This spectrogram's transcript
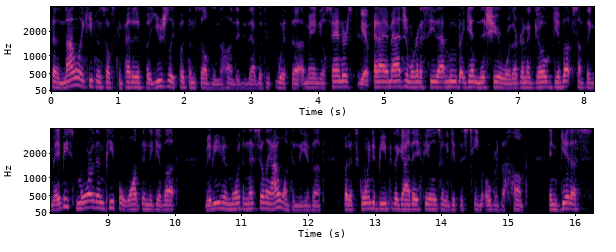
to not only keep themselves competitive, but usually put themselves in the hunt. They did that with with uh, Emmanuel Sanders. Yep. And I imagine we're going to see that move again this year, where they're going to go give up something, maybe more than people want them to give up, maybe even more than necessarily I want them to give up. But it's going to be for the guy they feel is going to get this team over the hump and get us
